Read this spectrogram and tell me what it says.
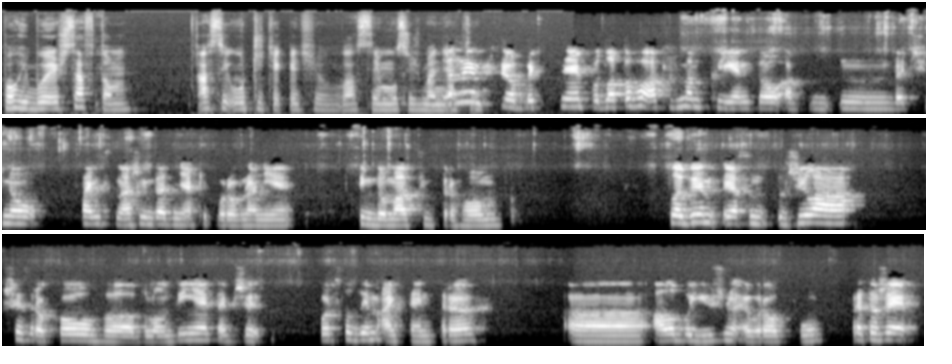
pohybuješ sa v tom? Asi určite, keď vlastne musíš mať nejaké... Neviem všeobecne, podľa toho, akých mám klientov a m, väčšinou sa im snažím dať nejaké porovnanie s tým domácim trhom. Sledujem, ja som žila 6 rokov v, v Londýne, takže skôr sledujem aj ten trh uh, alebo Južnú Európu, pretože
